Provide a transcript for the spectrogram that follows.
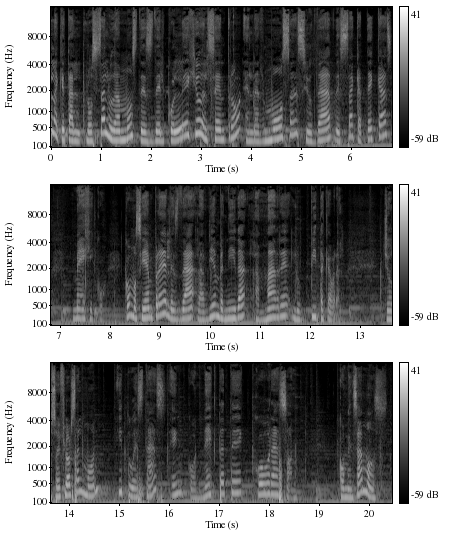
Hola, ¿qué tal? Los saludamos desde el Colegio del Centro en la hermosa ciudad de Zacatecas, México. Como siempre, les da la bienvenida la Madre Lupita Cabral. Yo soy Flor Salmón y tú estás en Conéctate Corazón. Comenzamos.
